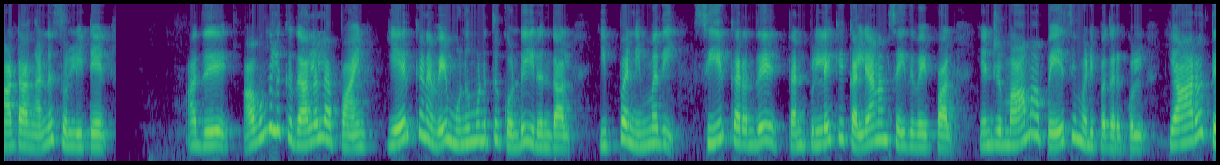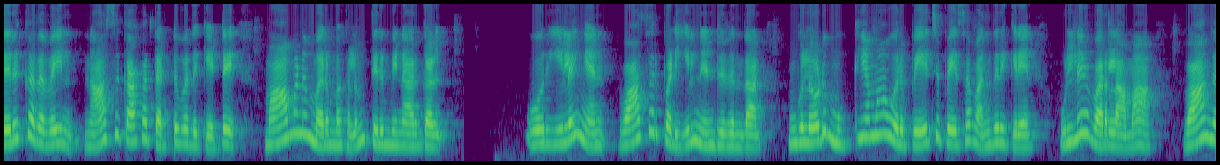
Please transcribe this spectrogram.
மாட்டாங்கன்னு சொல்லிட்டேன். அது அவங்களுக்கு தலல பாயிண்ட். ஏற்கனவே முணுமுணுத்து கொண்டு இருந்தாள். இப்ப நிம்மதி சீர்கறந்து தன் பிள்ளைக்கு கல்யாணம் செய்து வைப்பாள் என்று மாமா பேசி முடிப்பதற்குள் யாரோ தெருக்கதவை நாசுக்காக தட்டுவது கேட்டு மாமனும் மருமகளும் திரும்பினார்கள். ஓர் இளைஞன் வாசற்படியில் நின்றிருந்தான். உங்களோடு முக்கியமாக ஒரு பேச்சு பேச வந்திருக்கிறேன். உள்ளே வரலாமா? வாங்க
